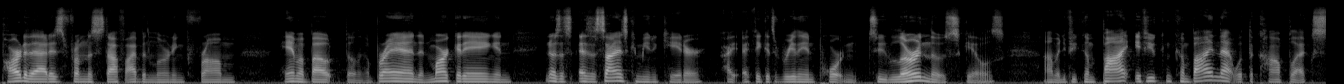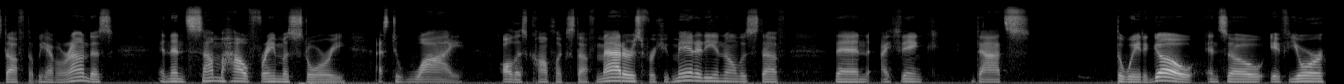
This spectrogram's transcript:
part of that is from the stuff I've been learning from him about building a brand and marketing. And, you know, as a, as a science communicator, I, I think it's really important to learn those skills. Um, and if you combine if you can combine that with the complex stuff that we have around us, and then somehow frame a story as to why all this complex stuff matters for humanity and all this stuff, then I think that's the way to go. And so if you're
